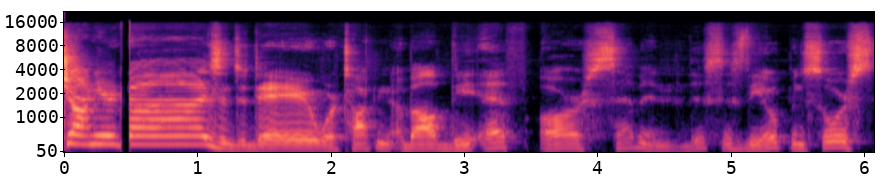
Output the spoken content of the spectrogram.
Jon here guys and today we're talking about the FR7. This is the open source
